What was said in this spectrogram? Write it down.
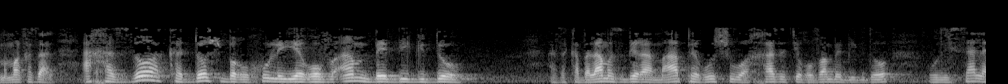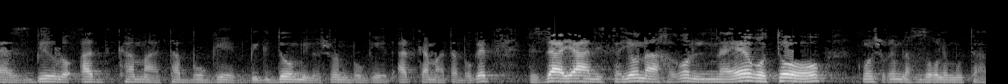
מאמר חז"ל, החזו הקדוש ברוך הוא לירובעם בבגדו. אז הקבלה מסבירה מה הפירוש שהוא אחז את ירובעם בבגדו, הוא ניסה להסביר לו עד כמה אתה בוגד, בגדו מלשון בוגד, עד כמה אתה בוגד, וזה היה הניסיון האחרון לנער אותו, כמו שאומרים, לחזור למוטב.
